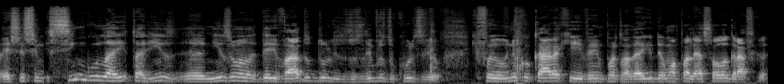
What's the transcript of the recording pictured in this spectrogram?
esse sim- singularismo derivado do- dos livros do Kurzweil, que foi o único cara que veio em Porto Alegre e deu uma palestra holográfica.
